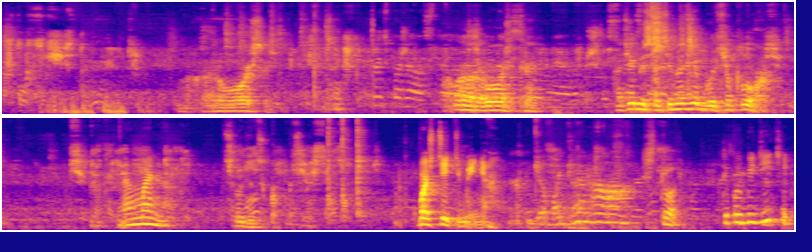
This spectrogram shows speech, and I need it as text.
что существует. Хороший. Скажите, пожалуйста, Хорошка. А тебе без темноте будет все плохо. Нормально. Все, детка. Простите меня. Что? Ты победитель?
